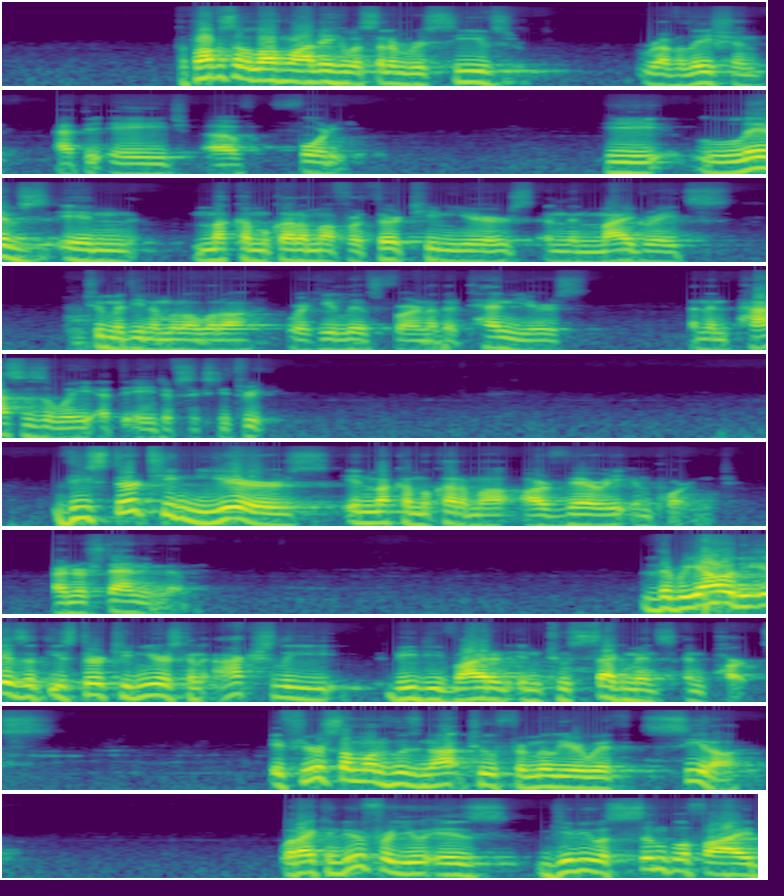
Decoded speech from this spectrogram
the Prophet ﷺ receives revelation at the age of 40. He lives in Makkah Mukarramah for 13 years and then migrates to Medina Munawwara, where he lives for another 10 years and then passes away at the age of 63. These 13 years in Makkah Mukarramah are very important, understanding them. The reality is that these 13 years can actually be divided into segments and parts. If you're someone who's not too familiar with Sirah, what I can do for you is give you a simplified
